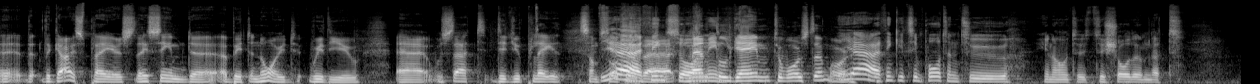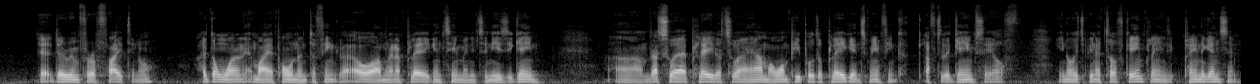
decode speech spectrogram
Uh, the, the guys players they seemed uh, a bit annoyed with you. Uh, was that? Did you play some sort Yeah, of I think uh, so. I mental mean- game towards them? Or Yeah, I think it's important to you know to, to show them that they're in for a fight. You know, I don't want my opponent to think that oh I'm going to play against him and it's an easy game. Um, that's why I play. That's why I am. I want people to play against me and think after the game say oh you know it's been a tough game playing playing against him.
